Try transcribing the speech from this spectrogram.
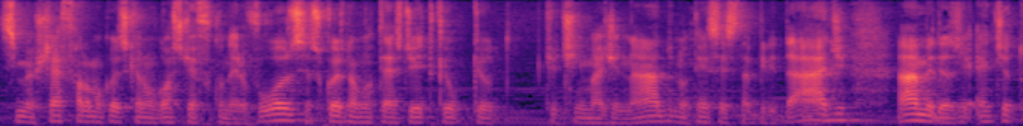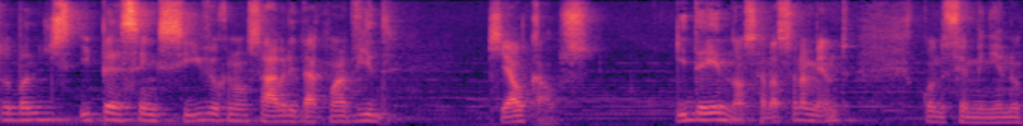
Se meu chefe fala uma coisa que eu não gosto, eu já fico nervoso. Se as coisas não acontecem do jeito que eu, que eu, que eu tinha imaginado, não tem essa estabilidade. Ah, meu Deus, a gente é todo mundo hipersensível que não sabe lidar com a vida, que é o caos. E daí, nosso relacionamento, quando o feminino,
